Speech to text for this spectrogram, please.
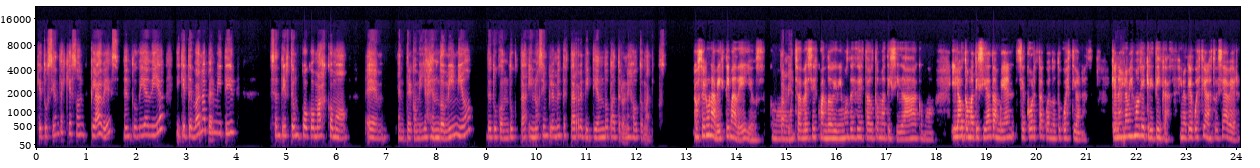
que tú sientes que son claves en tu día a día y que te van a permitir sentirte un poco más como, em, entre comillas, en dominio de tu conducta y no simplemente estar repitiendo patrones automáticos. O ser una víctima de ellos, como muchas veces cuando vivimos desde esta automaticidad, como... y la automaticidad también se corta cuando tú cuestionas que no es lo mismo que criticas, sino que cuestionas, tú dices, a ver,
